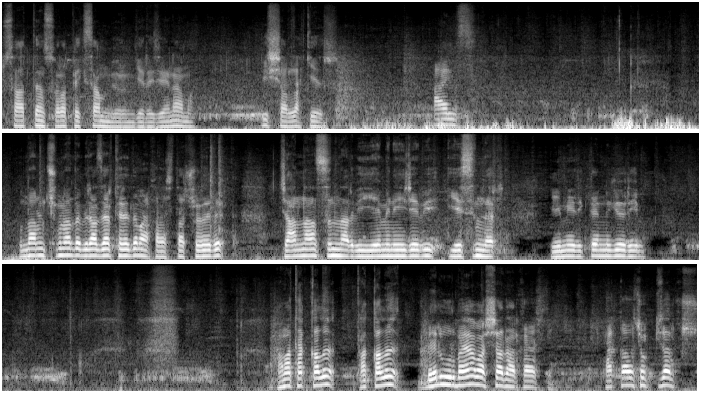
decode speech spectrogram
Bu saatten sonra pek sanmıyorum geleceğini ama inşallah gelir. Hayırlısı. Bunların uçumuna da biraz erteledim arkadaşlar. Şöyle bir canlansınlar, bir yemin iyice bir yesinler. Yem yediklerini göreyim. Ama takkalı takkalı bel vurmaya başladı arkadaşlar. Takkalı çok güzel kuş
